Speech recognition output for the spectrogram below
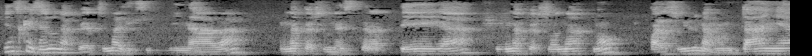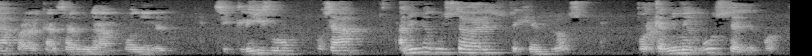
Tienes que ser una persona disciplinada, una persona estratega, una persona, ¿no? Para subir una montaña, para alcanzar un gran fondo en el ciclismo. O sea, a mí me gusta dar estos ejemplos porque a mí me gusta el deporte,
